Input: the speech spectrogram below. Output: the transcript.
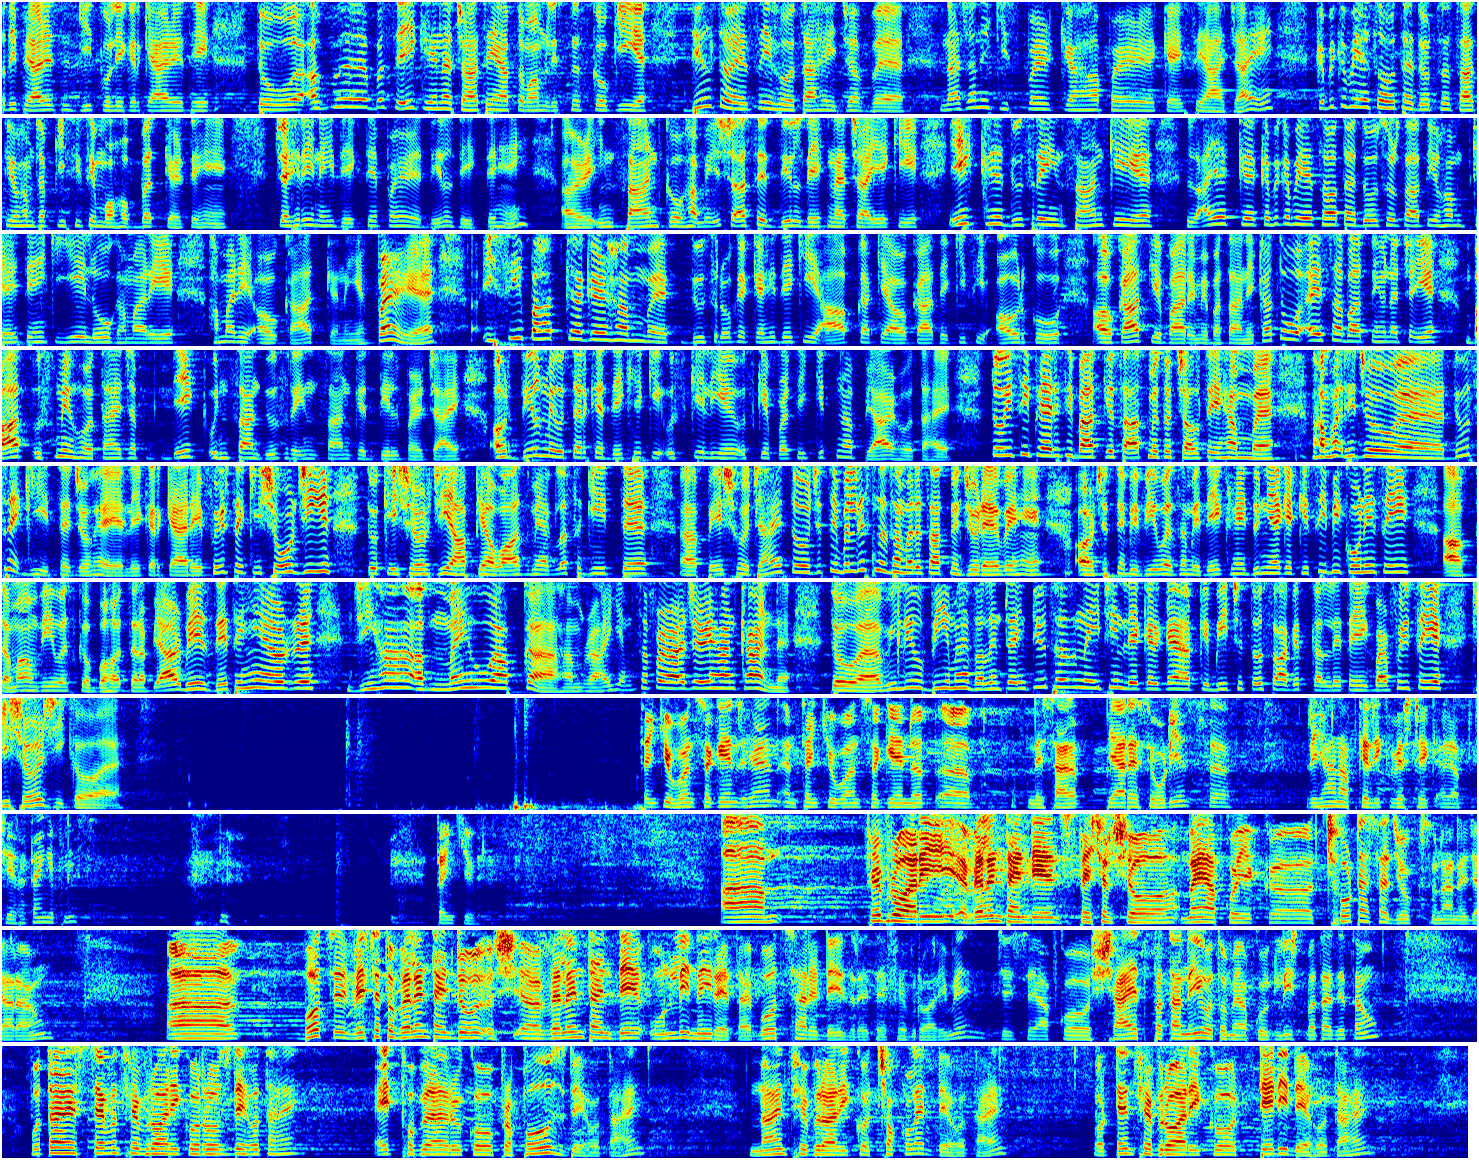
बहुत ही प्यारे से इस गीत को लेकर के आ रहे थे। तो अब बस यही कहना चाहते हैं आप तमाम लिसनर्स को कि दिल तो ऐसे ही होता है जब ना जाने किस पर, कहाँ पर, कैसे आ जाए। कभी कभी ऐसा होता है दोस्तों, साथियों, हम जब किसी से मोहब्बत करते हैं, चेहरे नहीं देखते पर दिल देखते हैं, और इंसान को हमेशा से दिल देखना चाहिए कि एक दूसरे इंसान के लायक। कभी कभी ऐसा होता है दोस्तों, साथियों, हम कहते हैं कि ये लोग हमारे हमारे औकात का नहीं है। पर इसी बात का अगर हम दूसरों को कह दें कि आपका क्या औकात है, किसी और को को औकात के बारे में बताने का तो ऐसा बात नहीं होना चाहिए। बात उसमें होता है जब एक इंसान दूसरे इंसान के दिल पर जाए और दिल में उतर कर देखे कि उसके लिए, उसके प्रति कितना प्यार होता है। तो इसी प्यारी सी बात के साथ में तो चलते हैं हम, हमारे जो दूसरे गीत जो है, लेकर के आ रहे फिर से किशोर जी तो किशोर जी, आपकी आवाज़ में अगला सा गीत पेश हो जाए। तो जितने भी लिसनर्स हमारे साथ में जुड़े हुए हैं और जितने भी व्यूअर्स हमें देख रहे हैं, दुनिया के किसी भी कोने से, आप तमाम व्यूअर्स को बहुत सारा प्यार भेज देते हैं और जी हाँ अब मैं हूँ आपका, हम आई एम सफ़र रेहान खान तो will you be my valentine 2018 लेकर के आपके बीच तो स्वागत कर लेते हैं एक बार फिर से किशोर जी को। Thank you once again Rehan and thank you once again अपने सारे प्यारे से ऑडियंस रेहान आपके रिक्वेस्ट है आप chair हटाएँगे please thank you February valentine day special show मैं आपको एक uh, छोटा सा जोक सुनाने जा रहा हूँ। बहुत से, वैसे तो वैलेंटाइन वैलेंटाइन डे ओनली नहीं रहता है, बहुत सारे डेज़ रहते हैं फेब्रुआरी में, जैसे आपको शायद पता नहीं हो तो मैं आपको एक लिस्ट बता देता हूँ। होता है सेवन फेब्रुआरी को रोज डे होता है एट फेब्रुआरी को प्रपोज डे होता है नाइन्थ फेब्रुआरी को चॉकलेट डे होता है और टेंथ फेब्रुआरी को टेडी डे होता है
